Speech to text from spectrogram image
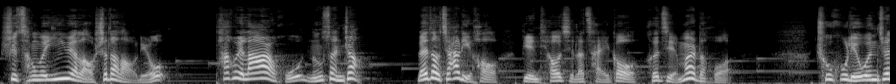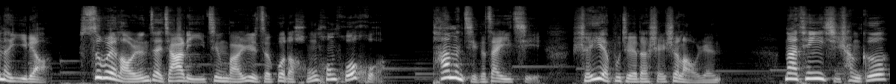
是曾为音乐老师的老刘，他会拉二胡，能算账。来到家里后，便挑起了采购和解闷的活。出乎刘文娟的意料，四位老人在家里竟把日子过得红红火火。他们几个在一起，谁也不觉得谁是老人。那天一起唱歌，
